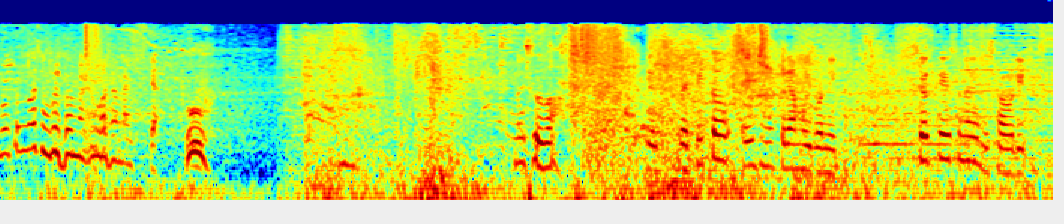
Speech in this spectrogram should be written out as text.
Un golpe más, un golpe más, un golpe más. Ya. Uf. Me sudó. Les repito, es una historia muy bonita. Creo que es una de mis favoritas.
